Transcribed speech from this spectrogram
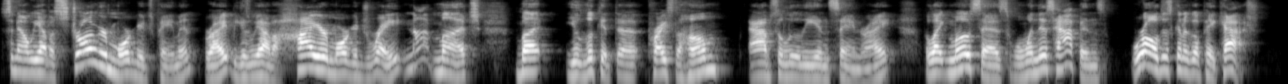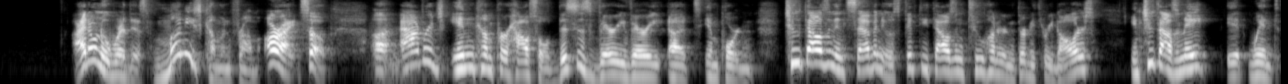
so now we have a stronger mortgage payment, right? Because we have a higher mortgage rate, not much, but you look at the price of the home, absolutely insane, right? But like Mo says, well, when this happens, we're all just gonna go pay cash. I don't know where this money's coming from. All right, so uh, average income per household. This is very, very uh, important. 2007, it was $50,233. In 2008, it went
